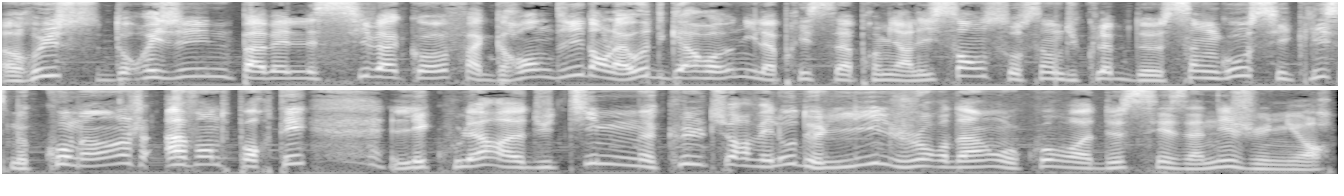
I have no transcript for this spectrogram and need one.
Russe d'origine, Pavel Sivakov a grandi dans la Haute-Garonne. Il a pris sa première licence au sein du club de Singo Cyclisme Comminges avant de porter les couleurs euh, du team Culture Vélo de l'île Jourdain au cours de ses années juniors.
